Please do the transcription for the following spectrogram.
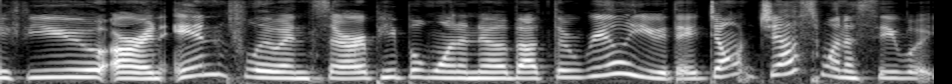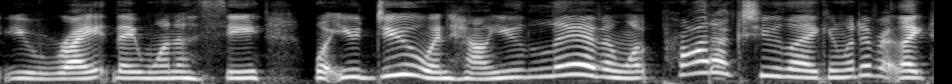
if you are an influencer, people want to know about the real you. They don't just want to see what you write. They want to see what you do and how you live and what products you like and whatever. Like,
